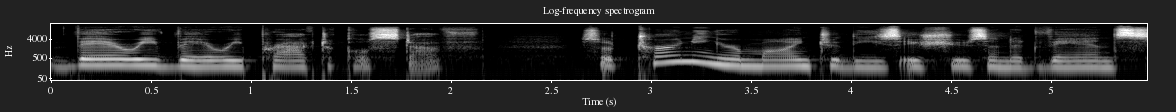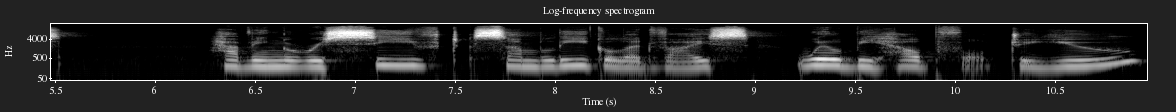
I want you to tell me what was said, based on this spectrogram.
Very, very practical stuff so, turning your mind to these issues in advance, having received some legal advice, will be helpful to you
